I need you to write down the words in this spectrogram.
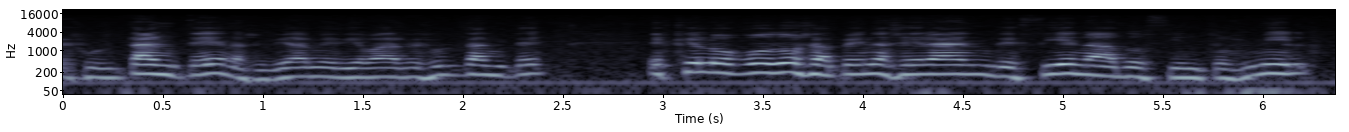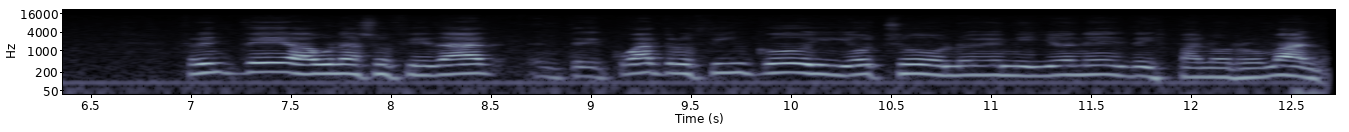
resultante, en la sociedad medieval resultante, es que los godos apenas eran de 100 a 200 mil frente a una sociedad entre 4, 5 y 8 o 9 millones de hispanoromanos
